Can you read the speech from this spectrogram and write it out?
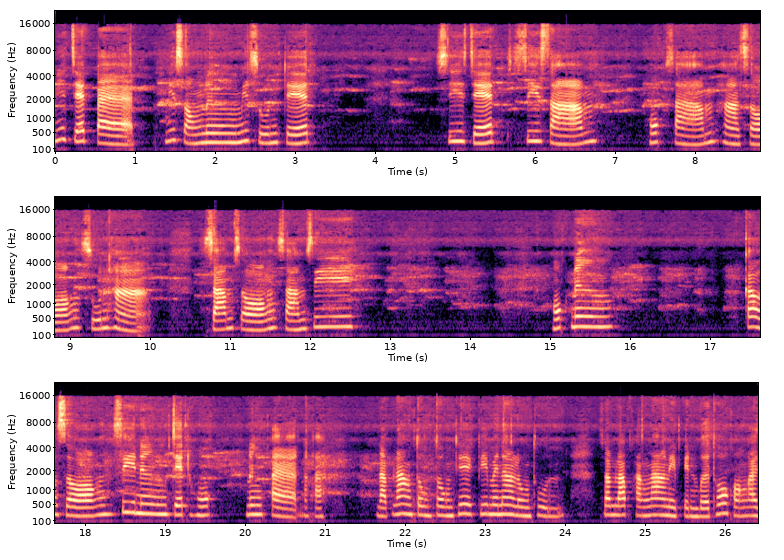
มีเจ็ดแปดมีสองหนึ่งมีศูนย์เจ็ด สี่เจ็ดสี่สามหกสามห้าสองศูนย์ห้าสามสองสามสี่หกหนึ่งเก้าสองสี่หนึ่งเจ็ดหกหนึ่งแปดนะคะดับล่างตรงๆที่เลขที่ไม่น่าลงทุนสำหรับข้างล่างนี่เป็นเบอร์โทรของอา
